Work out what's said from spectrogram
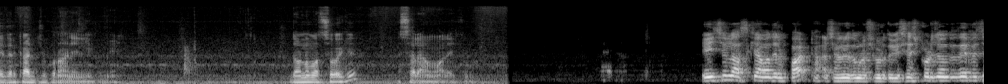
এদের কার্যপ্রণালী লিখবে। ধন্যবাদ সবাইকে। আসসালামু আলাইকুম। এই ছিল আজকে আমাদের পাঠ। আশা করি তোমরা শুরু থেকে শেষ পর্যন্ত দেখেছ।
